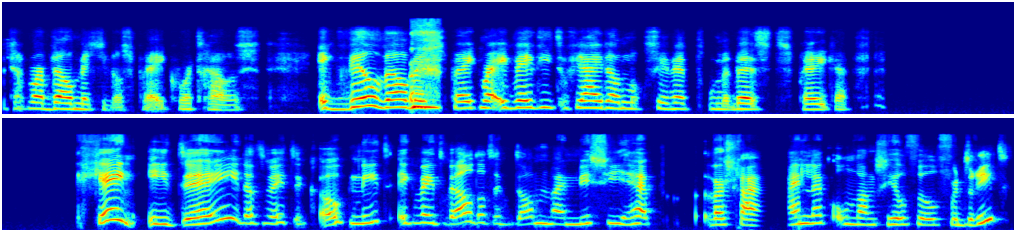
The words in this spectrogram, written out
zeg maar wel met je wil spreken hoor trouwens. Ik wil wel met je spreken, maar ik weet niet of jij dan nog zin hebt om met mensen te spreken. Geen idee, dat weet ik ook niet. Ik weet wel dat ik dan mijn missie heb waarschijnlijk, ondanks heel veel verdriet,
